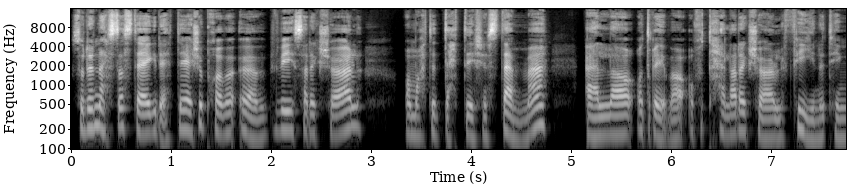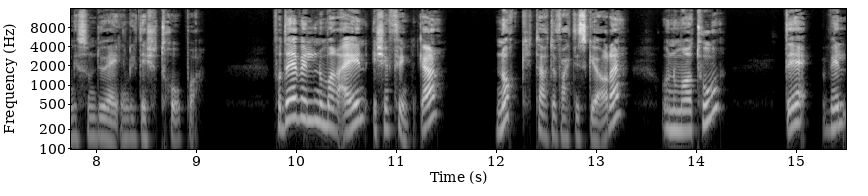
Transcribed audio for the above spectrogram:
Så det neste steget ditt er ikke å prøve å overbevise deg sjøl om at dette ikke stemmer, eller å drive og fortelle deg sjøl fine ting som du egentlig ikke tror på. For det vil nummer én ikke funke nok til at du faktisk gjør det, og nummer to, det vil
